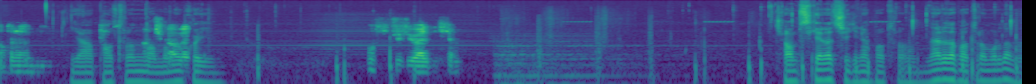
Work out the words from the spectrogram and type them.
Patronum. Ya patronun Açık amına haber. koyayım. O suçucu verdi işe. Jumpscare atacak yine patron. Nerede patron burada mı?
